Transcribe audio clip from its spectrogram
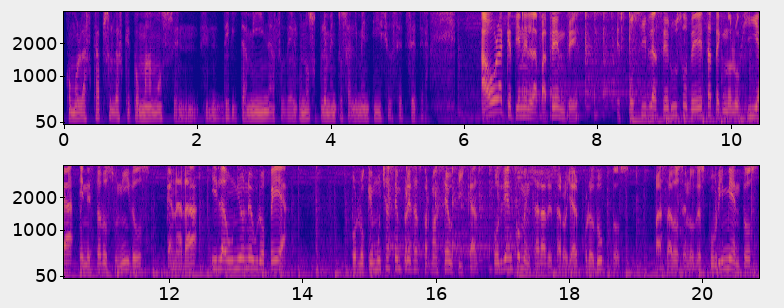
como las cápsulas que tomamos de vitaminas o de algunos suplementos alimenticios, etc. Ahora que tienen la patente, es posible hacer uso de esta tecnología en Estados Unidos, Canadá y la Unión Europea. por lo que muchas empresas farmacéuticas podrían comenzar a desarrollar productos basados en los descubrimientos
